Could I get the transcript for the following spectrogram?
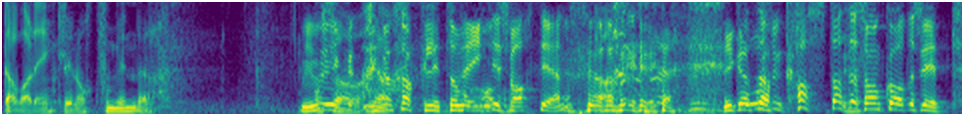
Da var det egentlig nok for min del. Vi, vi, kan, vi kan snakke litt om Her gikk de svart igjen. vi kan, snakke, kasta sesongkortet sitt.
